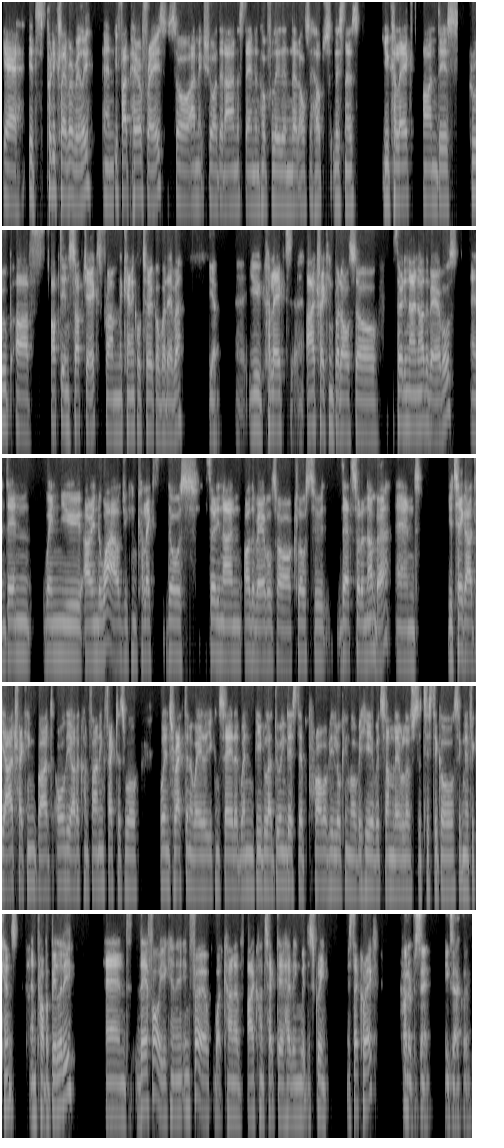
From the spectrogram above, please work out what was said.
Yeah, it's pretty clever really. And if I paraphrase, so I make sure that I understand and hopefully then that also helps listeners. You collect on this group of opt-in subjects from Mechanical Turk or whatever yeah. Uh, you collect uh, eye tracking, but also 39 other variables. And then when you are in the wild, you can collect those 39 other variables or close to that sort of number. And you take out the eye tracking, but all the other confounding factors will will interact in a way that you can say that when people are doing this, they're probably looking over here with some level of statistical significance and probability and therefore you can infer what kind of eye contact they're having with the screen. Is that correct? 100%. Exactly.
